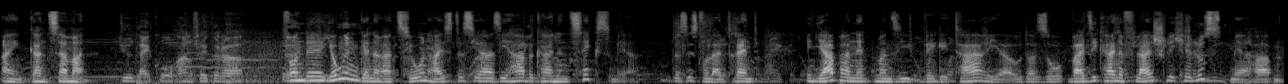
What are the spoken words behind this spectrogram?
ein ganzer Mann. Von der jungen Generation heißt es ja, sie habe keinen Sex mehr. Das ist wohl ein Trend. In Japan nennt man sie Vegetarier oder so, weil sie keine fleischliche Lust mehr haben.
